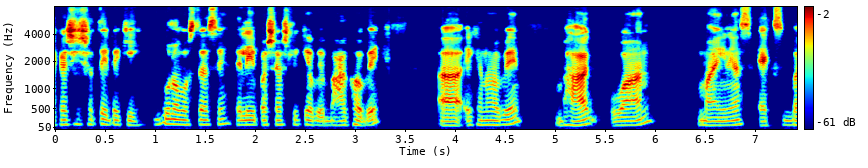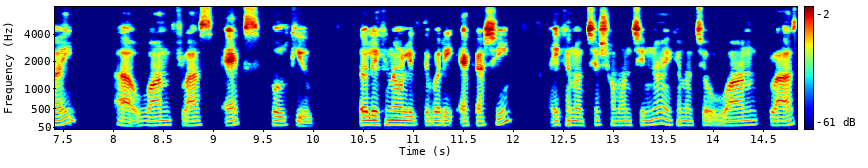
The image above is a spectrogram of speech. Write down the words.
একাশির সাথে এটা কি? গুণ অবস্থা আছে। তাহলে এই পাশে আসলে কি হবে? ভাগ হবে। এখানে হবে ভাগ one minus x by one plus x whole cube তাহলে এখানে আমরা লিখতে পারি একাশি। এখানে হচ্ছে সমান চিহ্ন, এখানে হচ্ছে ওয়ান প্লাস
